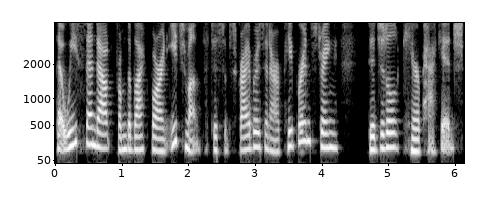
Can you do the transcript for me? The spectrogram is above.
that we send out from the Black Barn each month to subscribers in our paper and string digital care package.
